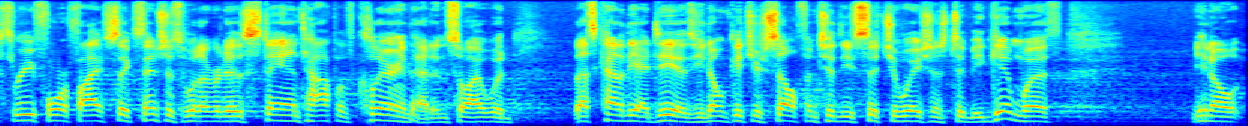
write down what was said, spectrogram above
three, four, five, six inches, whatever it is, stay on top of clearing that. And so I would, that's kind of the idea is you don't get yourself into these situations to begin with. You know,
